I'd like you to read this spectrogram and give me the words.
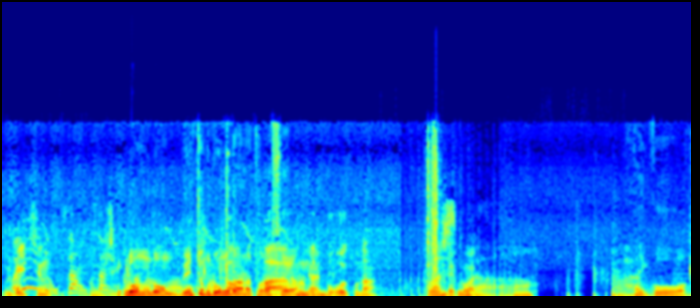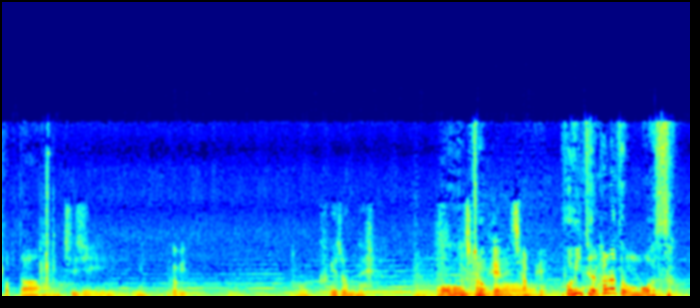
울베 2층. 옥상 옥상 세 이거. 개 롱? 롱. 왼쪽 롱으로 하나 아, 돌았어요. 구름다리 보고 있구나. 수고하셨습니다. 아이고, 아깝다. 지지. 갑이. 어, 크게 졌네. 어, 엄청. 참패네, 참패. 포인트를 하나도 못 먹었어.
